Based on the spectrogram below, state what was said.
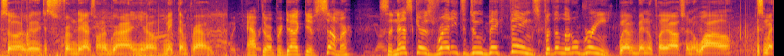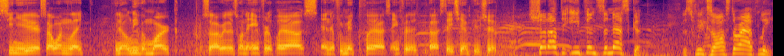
So really just from there, I just want to grind, you know, make them proud. After a productive summer, Cenesca is ready to do big things for the Little Green. We haven't been to the playoffs in a while. This is my senior year, so I want to like, you know, leave a mark. So I really just want to aim for the playoffs, and if we make the playoffs, aim for the uh, state championship. Shout out to Ethan Cenesca, this week's All-Star athlete.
